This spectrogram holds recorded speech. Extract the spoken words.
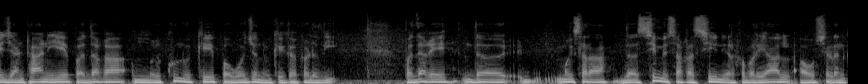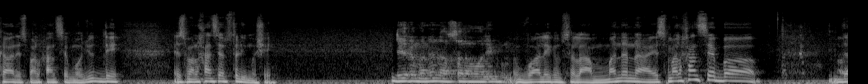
ایجنټان یې په دغه ملکونو کې په وژنو کې ککړ دي. په دغې د موږ سره د سیمې څخه سینیر خبریال او څېړنکار اسماعیل خان صاحب موجود دی. اسماعیل خان صاحب ستړي مه شئ. ډیره مننه السلام علیکم وعلیکم السلام مننه اسماعیل خان صاحب د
